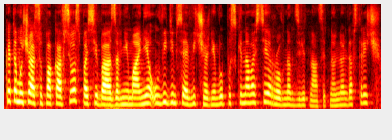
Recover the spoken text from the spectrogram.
К этому часу пока все. Спасибо за внимание. Увидимся в вечернем выпуске новостей ровно в 19.00. До встречи.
